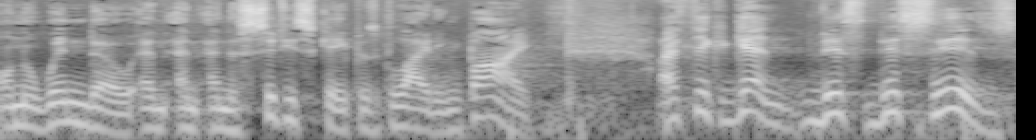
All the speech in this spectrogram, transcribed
on the window and, and, and the cityscape is gliding by. I think, again, this, this is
